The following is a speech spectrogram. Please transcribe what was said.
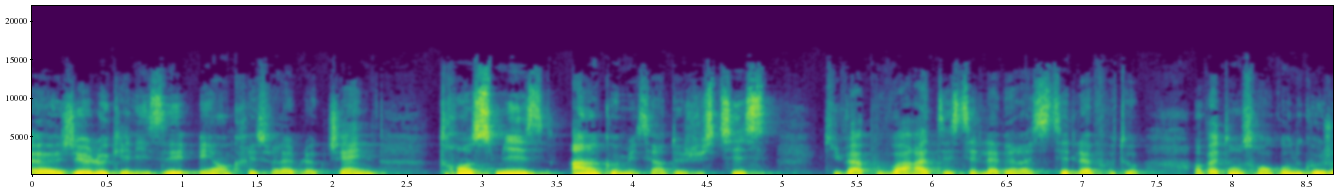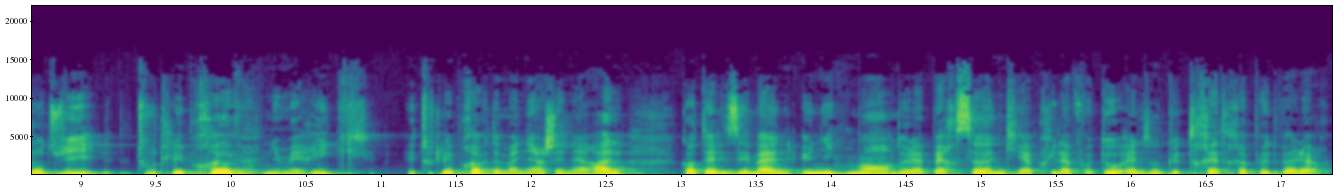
euh, géolocalisée et ancrée sur la blockchain, transmise à un commissaire de justice qui va pouvoir attester de la véracité de la photo. En fait, on se rend compte qu'aujourd'hui, toutes les preuves numériques et toutes les preuves de manière générale, quand elles émanent uniquement de la personne qui a pris la photo, elles ont que très très peu de valeur.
